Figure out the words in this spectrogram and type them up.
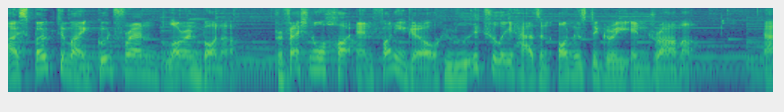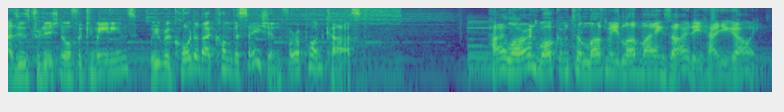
I spoke to my good friend Lauren Bonner, professional hot and funny girl who literally has an honours degree in drama. As is traditional for comedians, we recorded our conversation for a podcast. Hi, Lauren. Welcome to Love Me, Love My Anxiety. How are you going?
